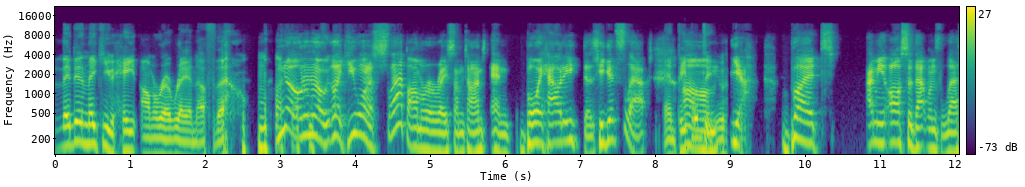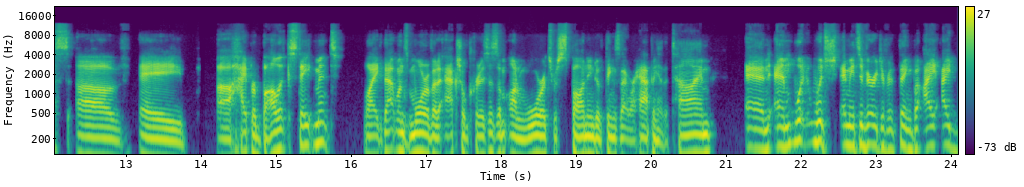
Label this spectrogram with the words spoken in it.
They didn't make you hate Amuro Ray enough though. no, no, no. Like you want to slap Amuro Ray sometimes, and boy howdy, does he get slapped. And people um, do. Yeah. But I mean, also that one's less of a, a hyperbolic statement. Like that one's more of an actual criticism on war. It's responding to things that were happening at the time. And and what which I mean it's a very different thing, but I I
